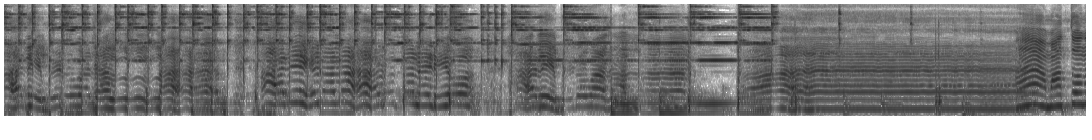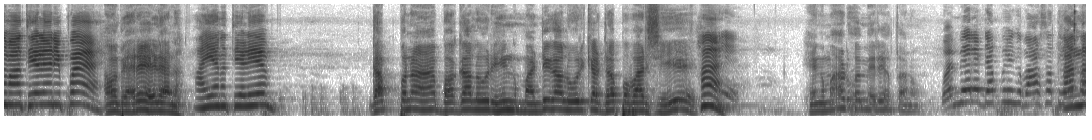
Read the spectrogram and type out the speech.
ಹಾದಿ ಬಿಡುವುದಲ್ಲ. ಹಾದಿ ಹಿಡದ ಹಾಡುತ್ತ ನಡೆಯೋ ಹಾದಿ ಬಿಡುವುದಲ್ಲ. ಹಾ ಮತ್ತೊಂದು ಮಾತು ಹೇಳ್ಯಾನಿಪ್ಪ ಅವ ಬೇರೆ ಹೇಳ್ಯಾನ. ಏನಂತ ಏನಂತೇಳಿ ಗಪ್ಪನ ಬಗ್ಗಾಲೂರಿ ಹಿಂಗೆ ಮಂಡಿಗಾಲ್ ಊರಿಕೆ ಡಪ್ಪ ಬಾರಿಸಿ ಹಾ. ಹಿಂಗೆ ಮಾಡುವ ಮೇರೆ ಒಮ್ಮೆಲೆ ಡಪ್ಪ ಹಿಂಗ ಬಾರ್ಸತ್ ಅಂದ್ರ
